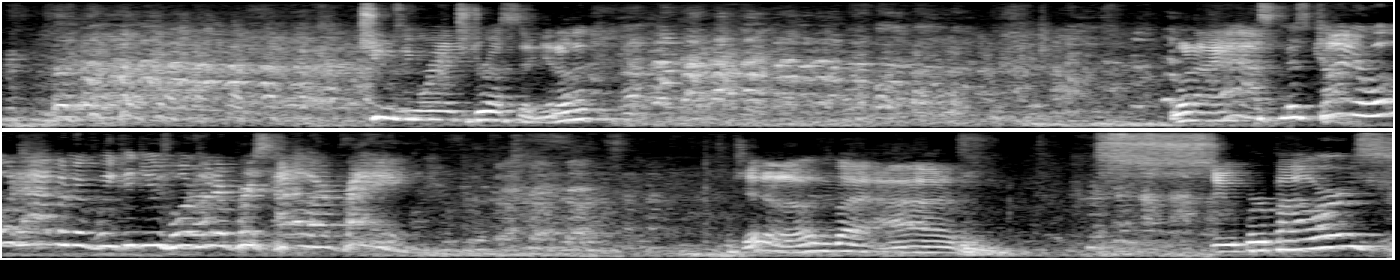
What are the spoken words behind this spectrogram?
choosing ranch dressing, you know that? When I asked Miss Kiner what would happen if we could use 100% of our brain, she didn't know. She's like, uh, superpowers?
